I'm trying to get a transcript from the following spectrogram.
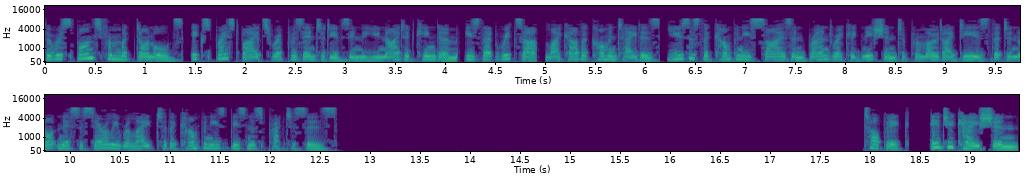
The response from McDonald's, expressed by its representatives in the United Kingdom, is that Ritzer, like other commentators, uses the company's size and brand recognition to promote ideas that do not necessarily relate to the company's business practices. Topic: Education.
